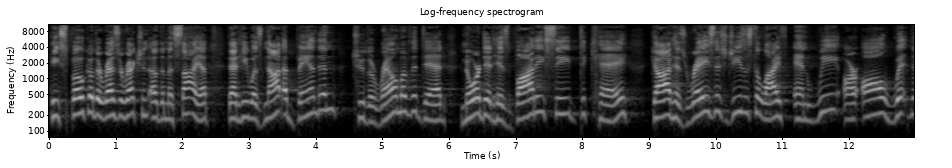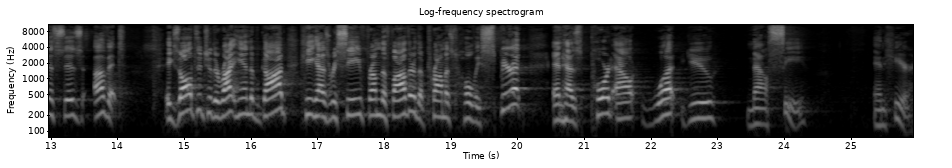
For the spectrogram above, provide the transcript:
he spoke of the resurrection of the Messiah, that he was not abandoned to the realm of the dead, nor did his body see decay. God has raised this Jesus to life, and we are all witnesses of it. Exalted to the right hand of God, he has received from the Father the promised Holy Spirit and has poured out what you now see and hear.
